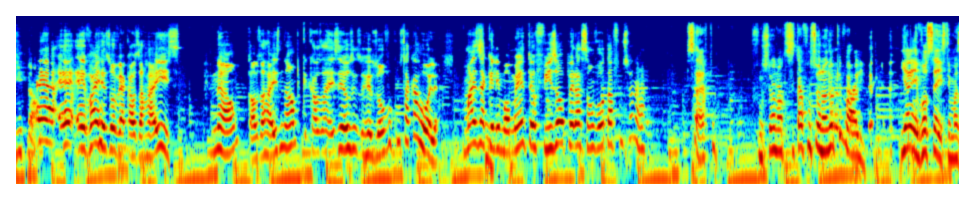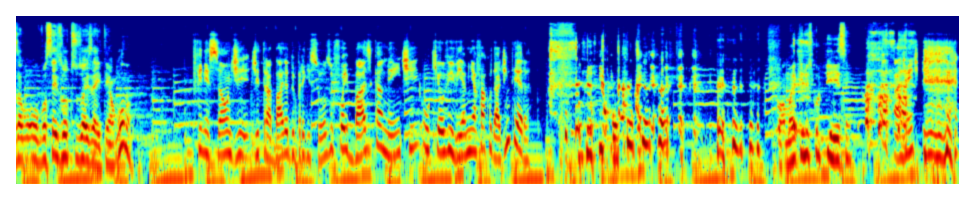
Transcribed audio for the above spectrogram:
Então, É, é- é- vai resolver a causa raiz? Não, causa raiz não, porque causa raiz eu resolvo com saca-rolha. Mas naquele momento eu fiz a operação voltar a funcionar. certo. Funciona. Se tá funcionando é o que vale. E aí, vocês, tem mais algum. Vocês outros dois aí, tem alguma? definição de, de trabalho do preguiçoso foi basicamente o que eu vivi a minha faculdade inteira. Tua mãe que não escute isso, hein? A gente,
